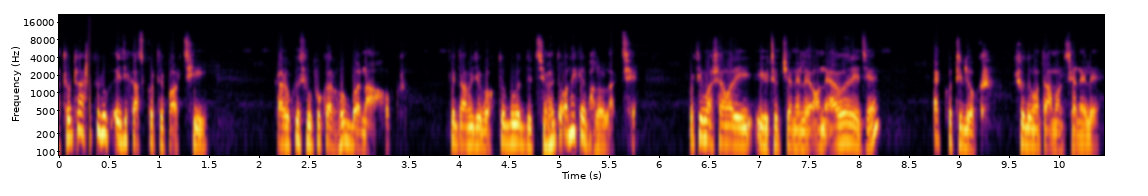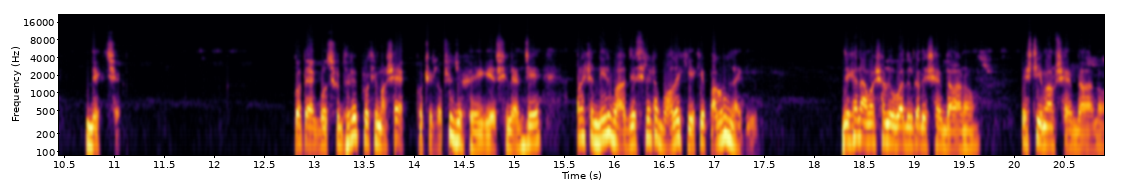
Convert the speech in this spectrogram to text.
এতটা এই যে কাজ করতে পারছি, কারও কিছু উপকার হোক বা না হোক কিন্তু আমি যে বক্তব্য দিচ্ছি, হয়তো অনেকের ভালো লাগছে। প্রতি মাসে আমার এই ইউটিউব চ্যানেলে অন অ্যাভারেজে এক কোটি লোক শুধুমাত্র আমার চ্যানেলে দেখছে। গত এক বছর ধরে প্রতি মাসে এক কোটি লোক। সুযোগ হয়ে গিয়েছিলেন যে অনেকটা নির্বাক যে ছেলেটা বলে কি কে পাগল নাকি? যেখানে আমার সামনে উবায়দুল কাদের সাহেব দাঁড়ানো, এস টি ইমাম সাহেব দাঁড়ানো,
